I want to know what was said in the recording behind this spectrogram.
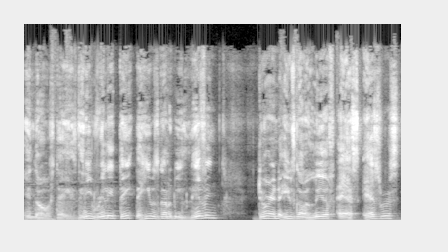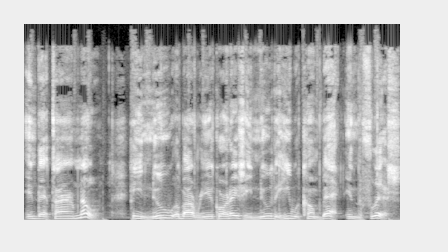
in those days? Did he really think that he was gonna be living during that he was going to live as Ezra in that time? No. He knew about reincarnation. He knew that he would come back in the flesh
